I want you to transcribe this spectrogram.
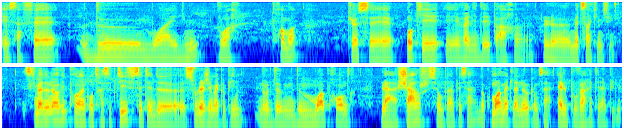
Et ça fait deux mois et demi, voire trois mois, que c'est OK et validé par euh, le médecin qui me suit. Ce qui m'a donné envie de prendre un contraceptif, c'était de soulager ma copine, donc de, moi prendre la charge, si on peut appeler ça. Donc moi mettre l'anneau, comme ça, elle pouvait arrêter la pilule.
